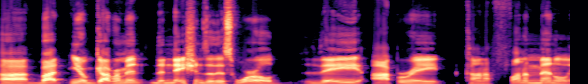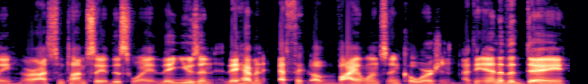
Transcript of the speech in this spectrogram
Uh, but you know, government, the nations of this world, they operate kind of fundamentally, or I sometimes say it this way: they use an they have an ethic of violence and coercion. At the end of the day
